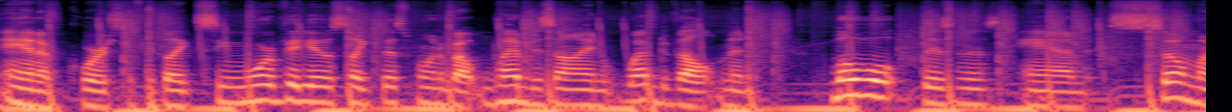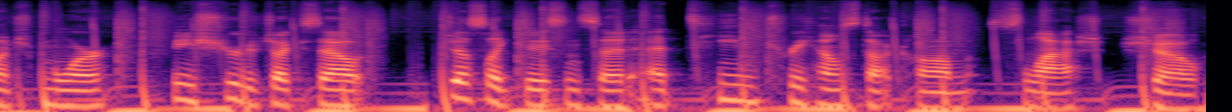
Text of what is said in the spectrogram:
And of course, if you'd like to see more videos like this one about web design, web development, mobile business, and so much more, be sure to check us out, just like Jason said, at teamtreehouse.com slash show.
